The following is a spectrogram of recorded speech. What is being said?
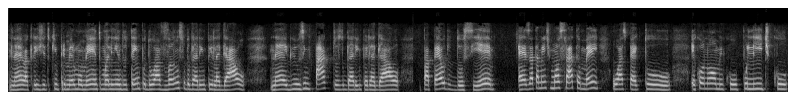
né, eu acredito que o primeiro momento, uma linha do tempo do avanço do garimpo ilegal, né, e os impactos do garimpo ilegal. O papel do dossiê é exatamente mostrar também o aspecto econômico, político,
